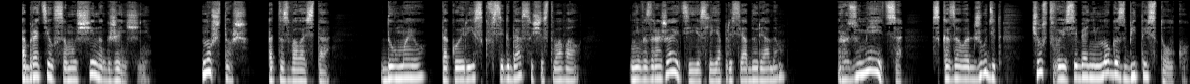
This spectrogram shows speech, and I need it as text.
— обратился мужчина к женщине. «Ну что ж», — отозвалась та, — «думаю, такой риск всегда существовал. Не возражаете, если я присяду рядом?» «Разумеется», — сказала Джудит, чувствуя себя немного сбитой с толку.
